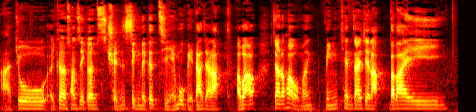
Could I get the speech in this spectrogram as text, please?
啊，就一个算是一个全新的一个节目给大家啦，好不好？这样的话，我们明天再见啦，拜拜。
